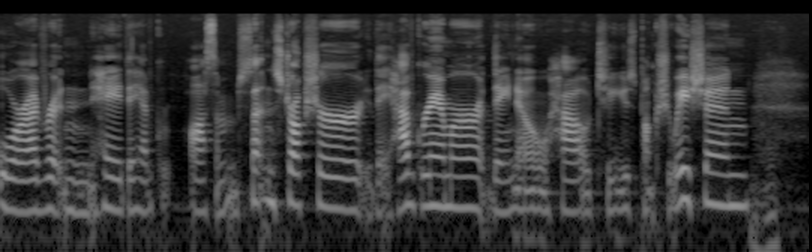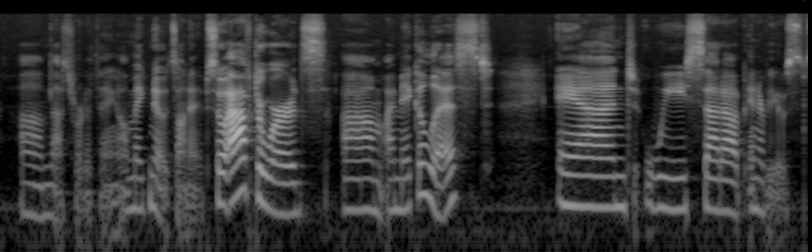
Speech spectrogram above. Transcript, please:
Or I've written, hey, they have awesome sentence structure. They have grammar. They know how to use punctuation, um, that sort of thing. I'll make notes on it. So afterwards, um, I make a list and we set up interviews.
